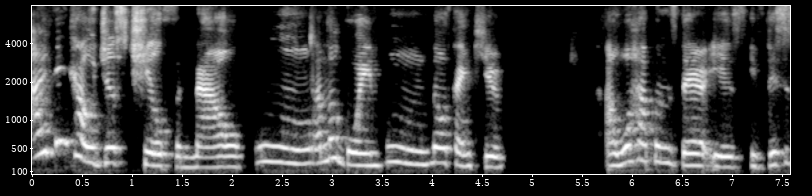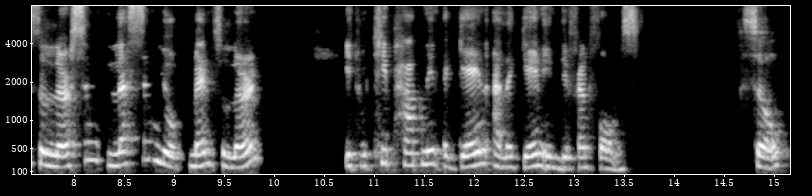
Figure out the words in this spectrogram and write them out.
I think I'll just chill for now. Mm, I'm not going. Mm, no, thank you. And what happens there is, if this is a lesson, lesson you're meant to learn, it will keep happening again and again in different forms. So,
